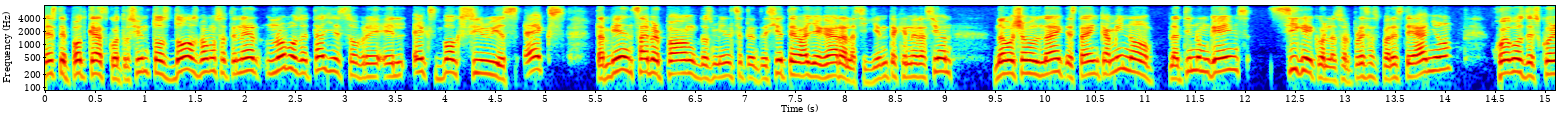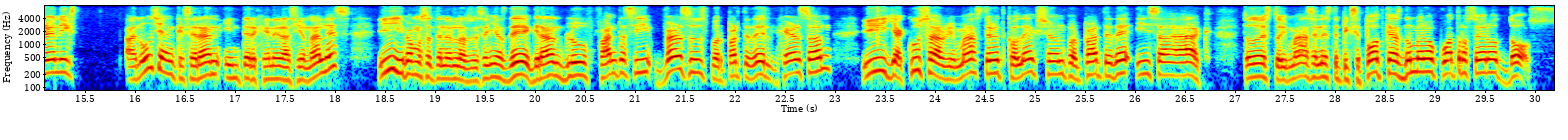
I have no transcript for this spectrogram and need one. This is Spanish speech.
En este podcast 402 vamos a tener nuevos detalles sobre el Xbox Series X. También Cyberpunk 2077 va a llegar a la siguiente generación. Nuevo Shovel Knight está en camino. Platinum Games sigue con las sorpresas para este año. Juegos de Square Enix anuncian que serán intergeneracionales y vamos a tener las reseñas de Grand Blue Fantasy Versus por parte del Gerson y Yakuza Remastered Collection por parte de Isaac. Todo esto y más en este Pixel Podcast número 402.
